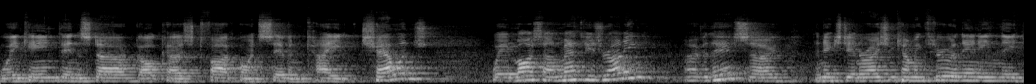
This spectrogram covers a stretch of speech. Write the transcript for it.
weekend. Then the Star Gold Coast 5.7k challenge, where my son Matthew's running. over there. So the next generation coming through, and then in the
